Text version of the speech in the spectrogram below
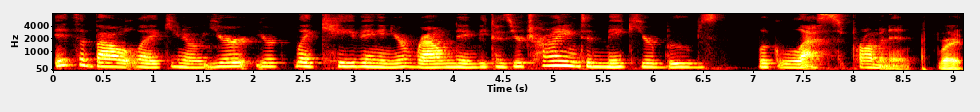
it's about like, you know, you're you're like caving and you're rounding because you're trying to make your boobs look less prominent Right.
